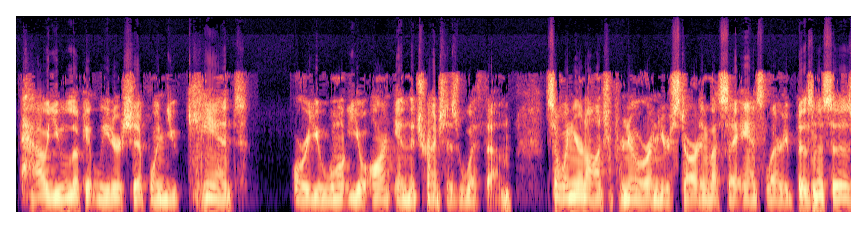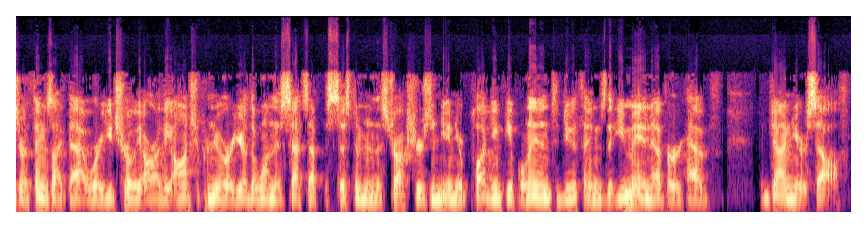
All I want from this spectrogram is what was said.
how you look at leadership when you can't or you won't you aren't in the trenches with them. So when you're an entrepreneur and you're starting, let's say, ancillary businesses or things like that, where you truly are the entrepreneur, you're the one that sets up the system and the structures, and, and you're plugging people in to do things that you may never have done yourself.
